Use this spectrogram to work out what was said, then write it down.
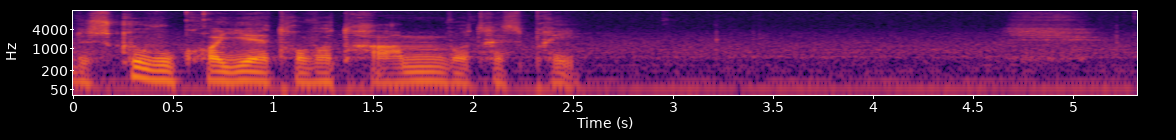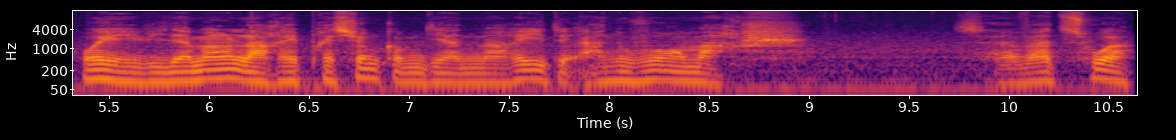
de ce que vous croyez être votre âme, votre esprit. Oui, évidemment, la répression, comme dit Anne-Marie, est à nouveau en marche. Ça va de soi.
